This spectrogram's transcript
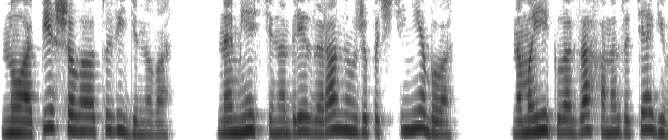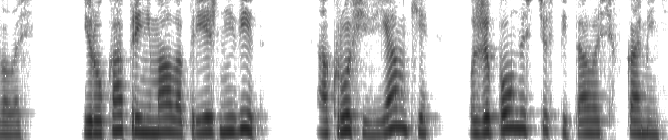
Но опешила от увиденного. На месте надреза раны уже почти не было. На моих глазах она затягивалась, и рука принимала прежний вид, а кровь из ямки уже полностью впиталась в камень.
